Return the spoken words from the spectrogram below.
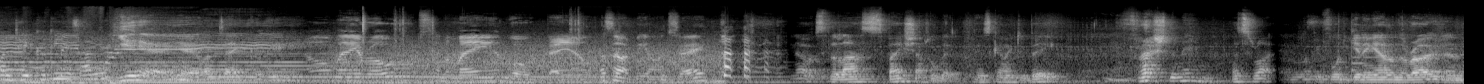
One take cookie, is that it? Yeah, yeah, one take cookie. How many roads and a man go down? That's not Beyonce. No, it's the last space shuttle that there's going to be. Thrash them in. That's right. I'm looking forward to getting out on the road and,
